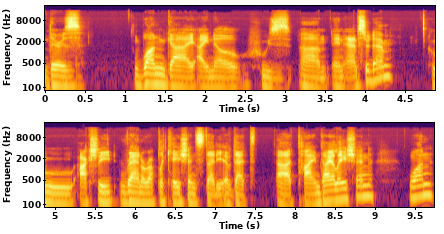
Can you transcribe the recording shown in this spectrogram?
There's one guy I know who's um, in Amsterdam who actually ran a replication study of that uh, time dilation one.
